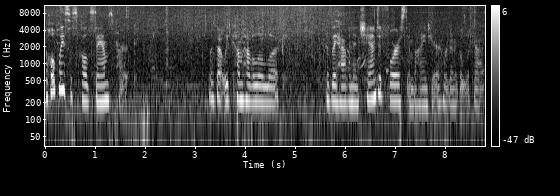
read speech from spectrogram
The whole place is called Sam's Park. We thought we'd come have a little look because they have an enchanted forest in behind here we're gonna go look at.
